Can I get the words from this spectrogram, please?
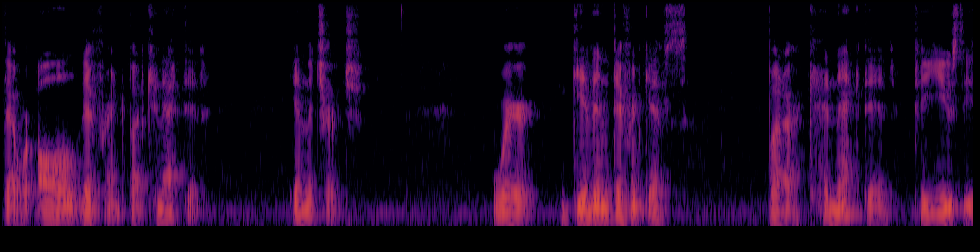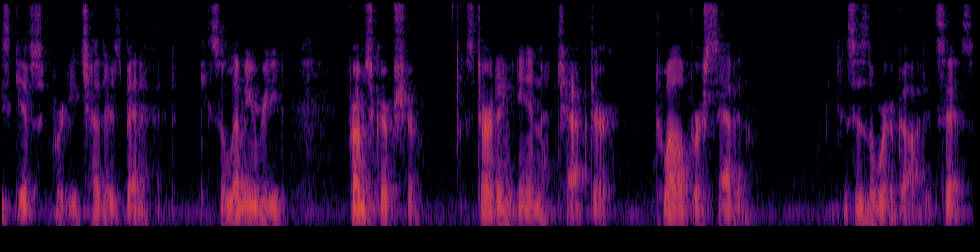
that we're all different but connected in the church. We're given different gifts, but are connected to use these gifts for each other's benefit. Okay, so let me read from Scripture, starting in chapter 12, verse 7. This is the Word of God. It says,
